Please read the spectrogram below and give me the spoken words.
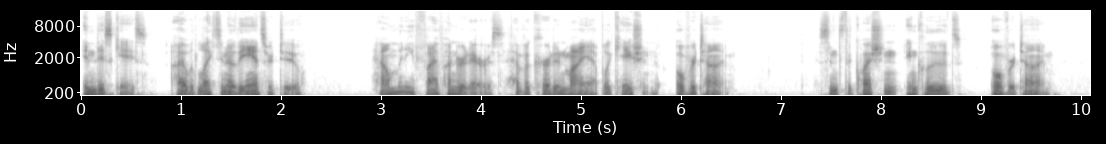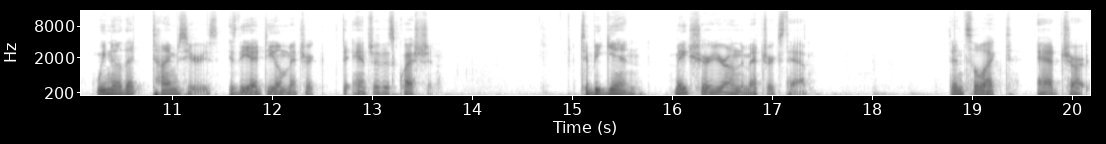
In this case, I would like to know the answer to how many 500 errors have occurred in my application over time? Since the question includes over time, we know that time series is the ideal metric to answer this question. To begin, make sure you're on the Metrics tab. Then select Add Chart.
